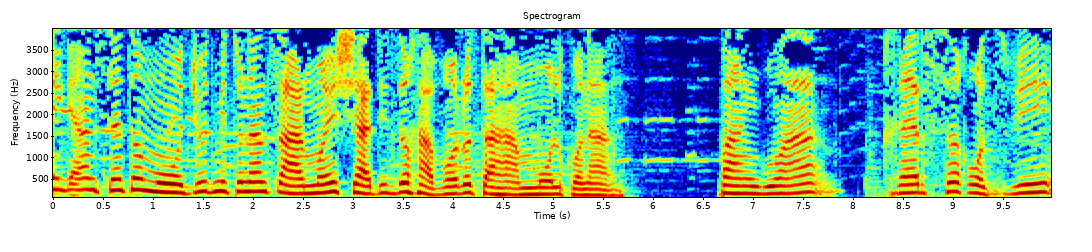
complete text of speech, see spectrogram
میگن سه تا موجود می‌تونن سرمای شدید و هوا رو تحمل کنن. پنگوان خرس قطبی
